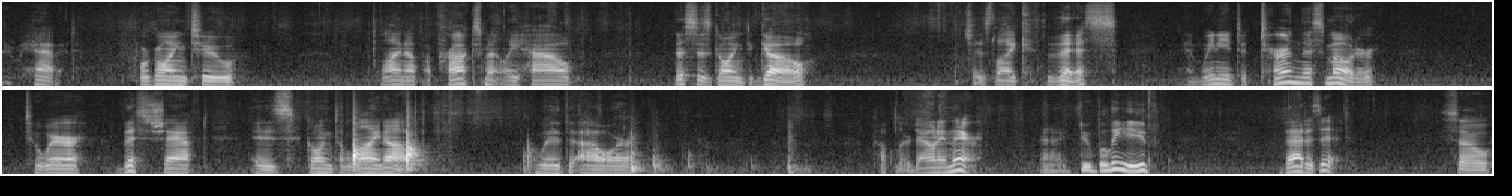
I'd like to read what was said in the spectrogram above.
There we have it. We're going to line up approximately how this is going to go, which is like this. And we need to turn this motor to where this shaft is going to line up with our coupler down in there. And I do believe that is it. So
